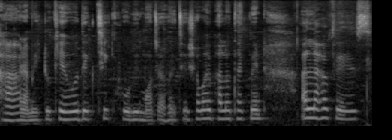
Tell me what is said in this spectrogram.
আর আমি একটু খেয়েও দেখছি খুবই মজা হয়েছে। সবাই ভালো থাকবেন। আল্লাহ হাফেজ।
